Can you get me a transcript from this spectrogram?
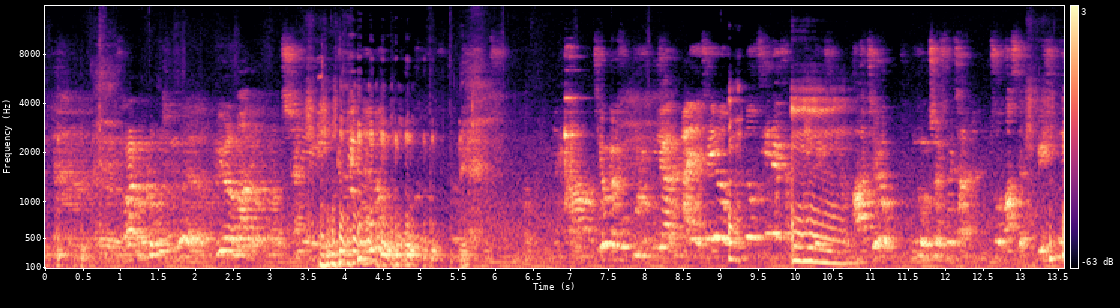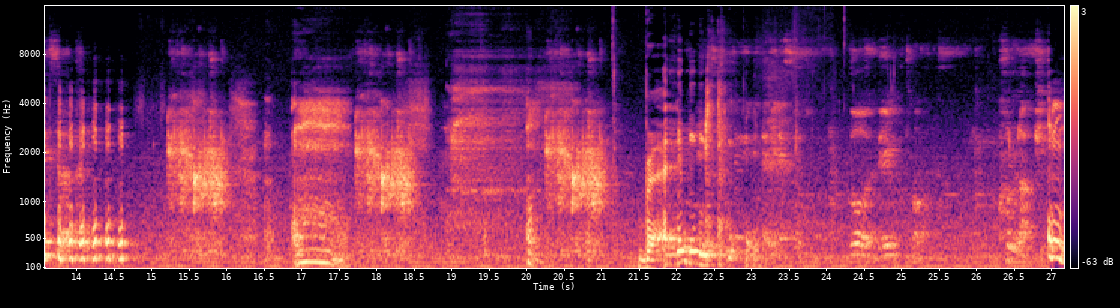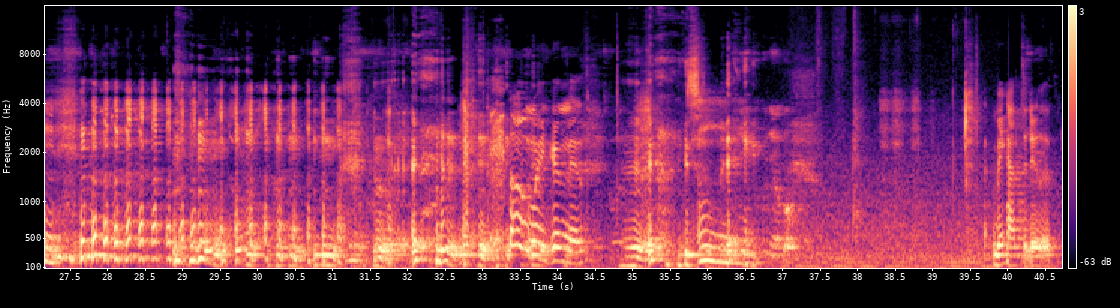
Bruh. oh my goodness. they have to do this.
